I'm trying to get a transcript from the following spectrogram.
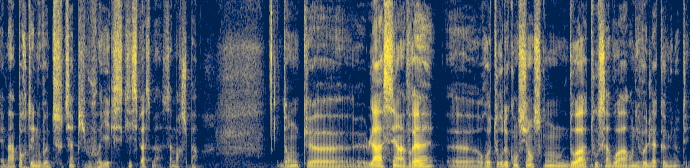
et eh ben apportez-nous votre soutien, puis vous voyez ce qui se passe, bah ça marche pas. Donc là, c'est un vrai euh, retour de conscience qu'on doit tous avoir au niveau de la communauté.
